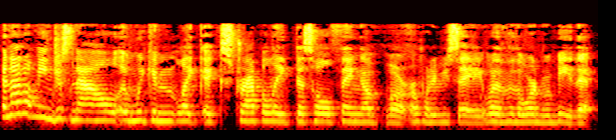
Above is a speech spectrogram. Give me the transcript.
And I don't mean just now, and we can like extrapolate this whole thing of, or, or whatever you say, whatever the word would be, that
